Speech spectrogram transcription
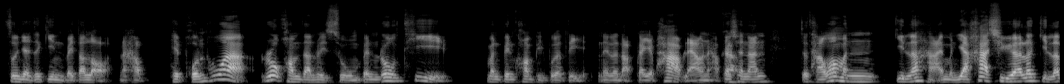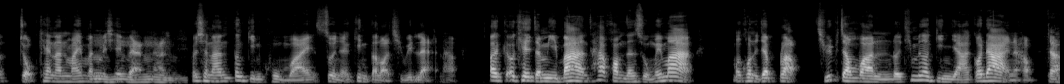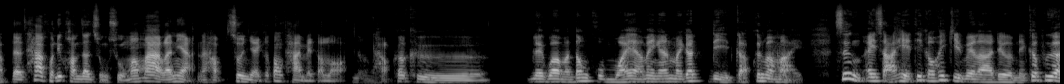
ส่วนใหญ่จะกินไปตลอดนะครับ เหตุผลเพราะว่าโรคความดันโลหิตสูงเป็นโรคที่มันเป็นความผิดปกติในระดับกายภาพแล้วนะครับ เพราะฉะนั้น จะถามว่ามันกินแล้วหายเหมือนยาฆ่าเชื้อ แล้วกินแล้วจบแค่นั้นไหมมันไม่ใช่แบบนั้นอืมเพราะฉะนั้นต้องกินคุมไว้ ส่วนใหญ่ก็กินตลอดชีวิตแหละนะครับเอ่อโอเคจะมีบ้างถ้าความดันสูงไม่มากบางคนอาจจะปรับชีวิตประจำวันโดยที่ไม่ต้องกินยาก็ได้นะครับครับแต่ถ้าคนที่ความดันสูงสูงๆมากๆแล้วเนี่ยนะครับส่วนใหญ่ก็ต้องทานไปตลอดครับก็คือ เรียกว่ามันต้องคุมไว้อะไม่งั้นมันก็ดีดกลับขึ้นมาใหม่ ซึ่งไอสาเหตุที่เขาให้กินเวลาเดิมเนี่ยก็เพื่อ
